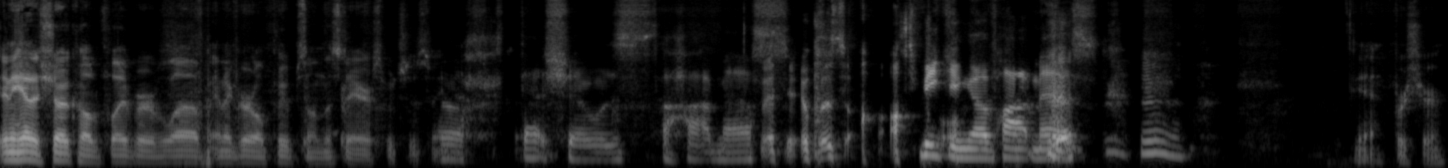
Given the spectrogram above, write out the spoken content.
and he had a show called Flavor of Love, and a girl poops on the stairs, which is Ugh, that show was a hot mess. it was awful. Speaking of hot mess, yeah, for sure.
